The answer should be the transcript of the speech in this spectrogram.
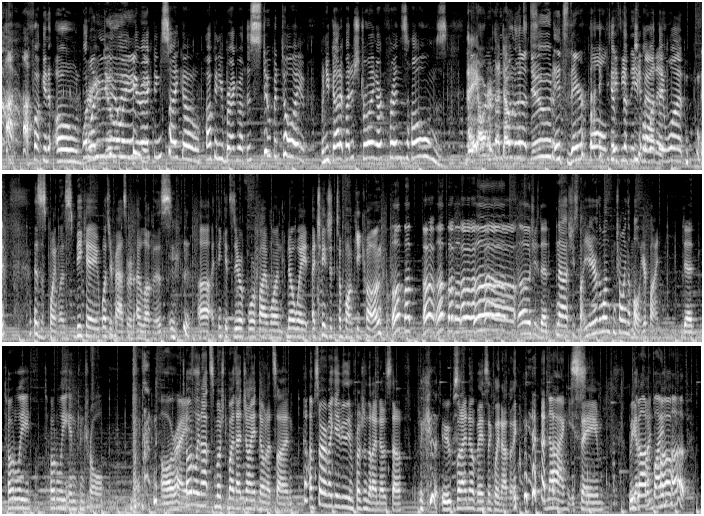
Fucking owned. What, What are are you you doing? doing? You're acting psycho. How can you brag about this stupid toy when you got it by destroying our friends' homes? They ordered the donuts, dude. It's their fault if you the think people about what it. they want. this is pointless. BK, what's your password? I love this. uh, I think it's 0451. No, wait. I changed it to Bonky Kong. Up, up, Oh, up, up, up, up. Oh, she's dead. No, she's fine. You're the one controlling the hole. You're fine. Dead. Totally, totally in control. All right. Totally not smushed by that giant donut sign. I'm sorry if I gave you the impression that I know stuff, Oops. but I know basically nothing. nice. Same. We, gotta, find Pup. pup.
